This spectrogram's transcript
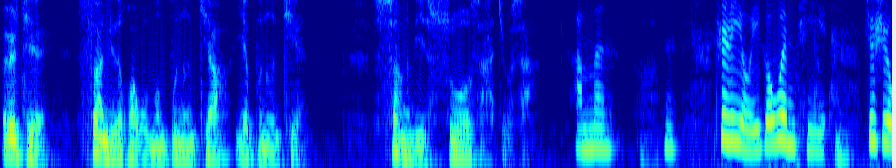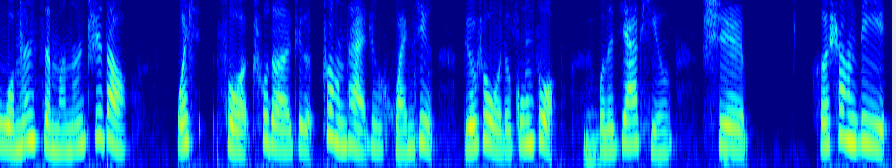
而且上帝的话我们不能加也不能减，上帝说啥就啥。阿门。嗯，这里有一个问题嗯，就是我们怎么能知道我所所处的这个状态、这个环境，比如说我的工作、嗯我的家庭，是和上帝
